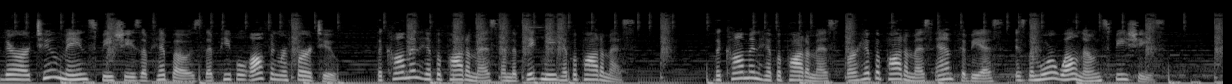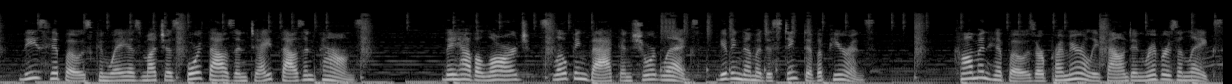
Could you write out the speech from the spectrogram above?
There are two main species of hippos that people often refer to, the common hippopotamus and the pygmy hippopotamus. The common hippopotamus, or Hippopotamus amphibius, is the more well-known species. These hippos can weigh as much as 4,000 to 8,000 pounds. They have a large, sloping back and short legs, giving them a distinctive appearance. Common hippos are primarily found in rivers and lakes,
